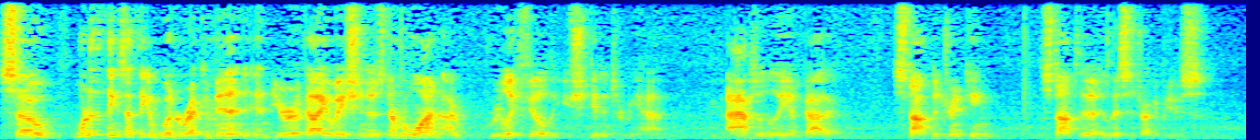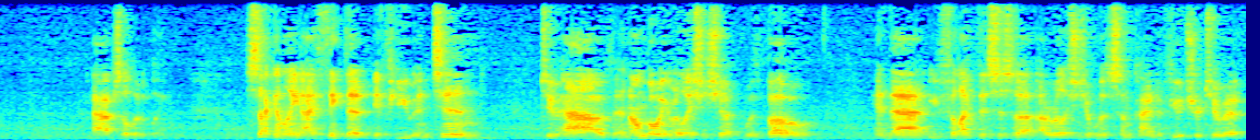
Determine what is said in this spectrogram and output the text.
So, one of the things I think I'm going to recommend in your evaluation is number one, I really feel that you should get into rehab. You absolutely have got to stop the drinking, stop the illicit drug abuse. Absolutely. Secondly, I think that if you intend to have an ongoing relationship with Bo, and that you feel like this is a, a relationship with some kind of future to it,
